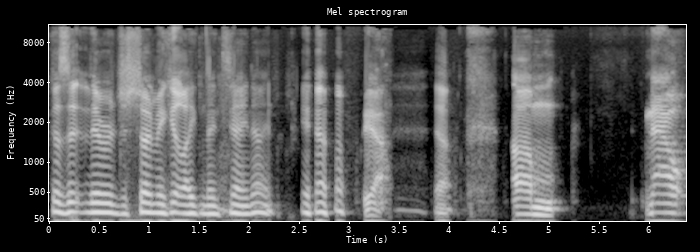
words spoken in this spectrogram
because they, they were just trying to make it like 1999. You know? yeah. Yeah. Um now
